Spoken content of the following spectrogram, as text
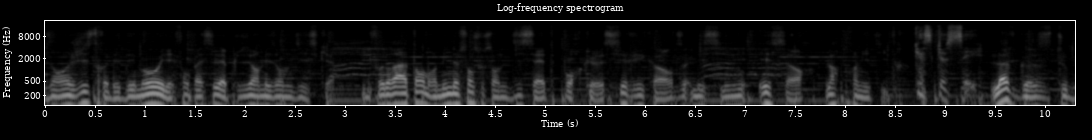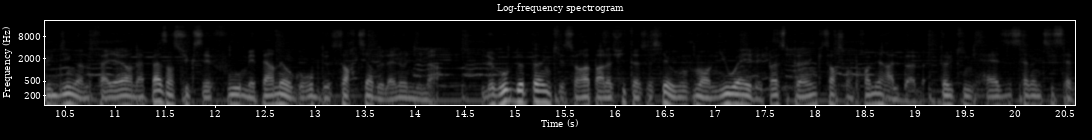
Ils enregistrent des démos et les font passer à plusieurs maisons de disques. Il faudra attendre 1977 pour que Sir Records les signe et sort leur premier titre. Qu'est-ce que c'est? Love Goes to Building on Fire n'a pas un succès fou mais permet au groupe de sortir de l'anonymat. Le groupe de punk qui sera par la suite associé au mouvement New Wave et Post-Punk sort son premier album, Talking Heads 77,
